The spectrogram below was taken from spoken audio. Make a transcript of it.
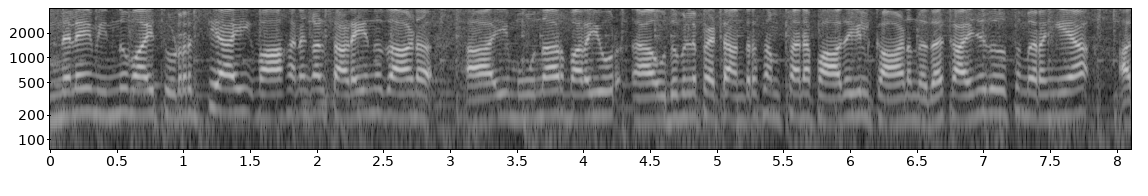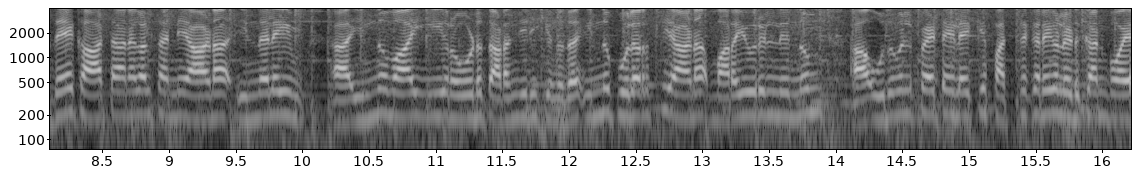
ഇന്നലെയും ഇന്നുമായി തുടർച്ചയായി വാഹനങ്ങൾ തടയുന്നതാണ് ഈ മൂന്നാർ മറയൂർ ആ, ഉദുമലപേട്ട അന്തർ സംസ്ഥാന പാതയിൽ കാണുന്നത്. കഴിഞ്ഞ ദിവസം ഇറങ്ങിയ അതേ കാട്ടാനകൾ തന്നെയാണ് ഇന്നലെയും ഇന്നുമായി ഈ റോഡ് തടഞ്ഞിരിക്കുന്നത്. ഇന്ന് പുലർച്ചെയാണ് മറയൂരിൽ നിന്നും ഉദുമൽപേട്ടയിലേക്ക് പച്ചക്കറികൾ എടുക്കാൻ പോയ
